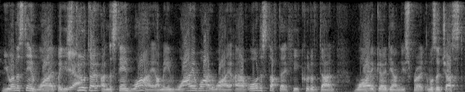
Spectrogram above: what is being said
You understand why but you yeah. still don't understand why. I mean why why why? Out of all the stuff that he could have done why go down this road? Was it just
